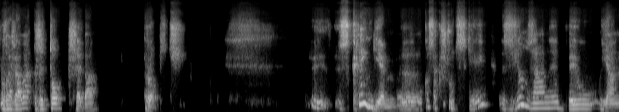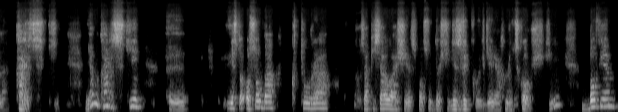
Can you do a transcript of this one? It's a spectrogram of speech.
uważała, że to trzeba robić. Z kręgiem e, Kosak-Szczuckiej związany był Jan Karski. Jan Karski e, jest to osoba, która zapisała się w sposób dość niezwykły w dziejach ludzkości, bowiem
